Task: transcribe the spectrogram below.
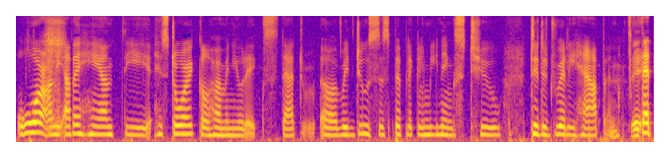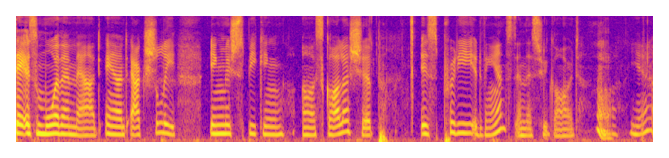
Or on the other hand the historical hermeneutics that uh, reduces biblical meanings to did it really happen? It that there is more than that. And actually english speaking uh, scholarship is pretty advanced in this regard. Huh. uh, yeah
